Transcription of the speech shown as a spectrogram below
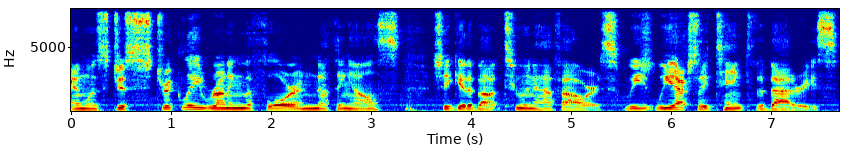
and was just strictly running the floor and nothing else, she'd get about two and a half hours. We we actually tanked the batteries.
